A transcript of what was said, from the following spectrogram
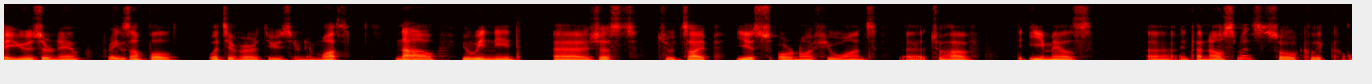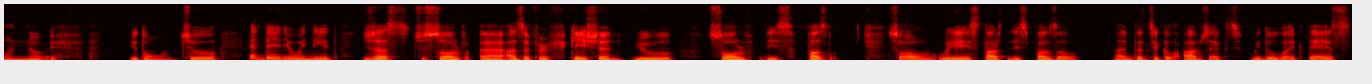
a username. For example whatever the username was now you will need uh, just to type yes or no if you want uh, to have the emails uh, and announcements. So click on no if you don't want to. And then you will need just to solve uh, as a verification you solve this puzzle. So we start this puzzle identical objects we do like this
